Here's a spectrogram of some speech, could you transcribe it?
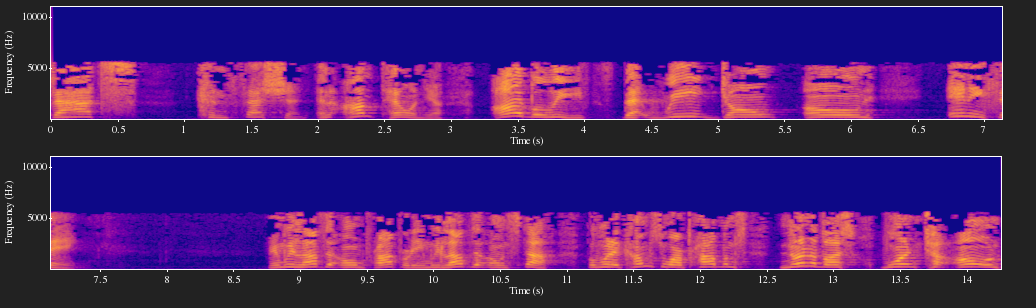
That's confession. And I'm telling you, I believe that we don't own anything. And we love to own property and we love to own stuff. But when it comes to our problems, none of us want to own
